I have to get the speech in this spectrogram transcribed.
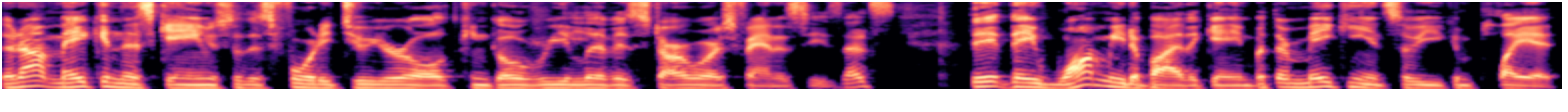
They're not making this game so this 42 year old can go relive his Star Wars fantasies. That's they they want me to buy the game, but they're making it so you can play it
